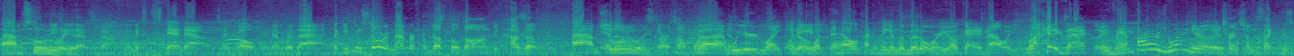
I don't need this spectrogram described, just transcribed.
Absolutely. when they do that stuff. It makes it stand out. It's like, oh, remember that. Like you can still remember from Dusk Till Dawn because of Absolutely. You know, it starts off one that weird like you know what the hell kind of thing in the middle where you okay now we Right, exactly. Vampires what you know It turns from this like this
